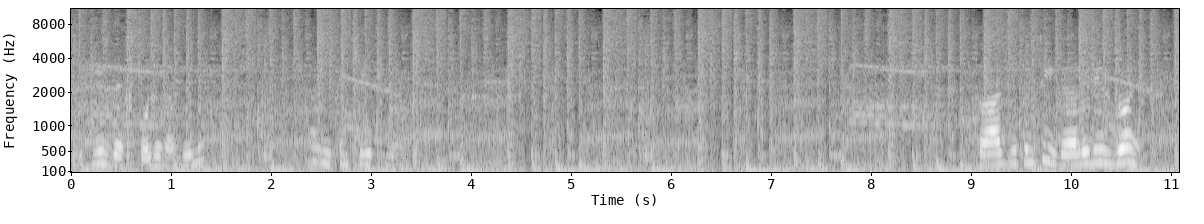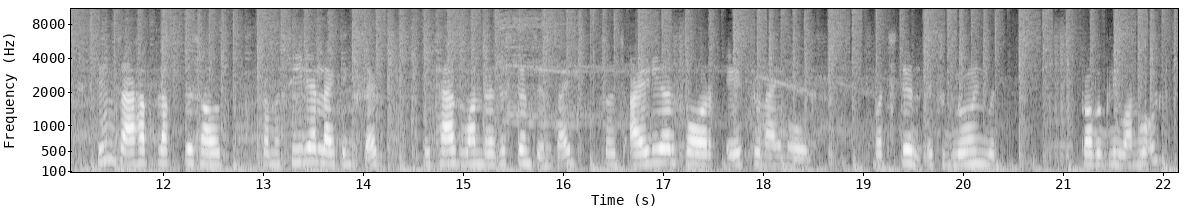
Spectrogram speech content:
decrease the exposure zoom in and you can see it's glowing. So as you can see the LED is glowing. since I have plucked this out from a serial lighting set, it has one resistance inside, so it's ideal for 8 to 9 volts. But still, it's glowing with probably 1 volt.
